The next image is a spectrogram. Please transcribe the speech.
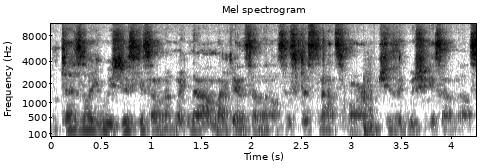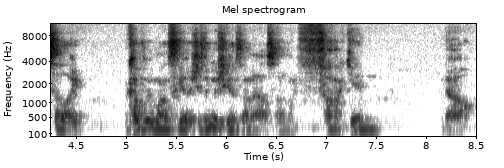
And Tess was like, we should just get something. I'm like, no, I'm not getting something else. It's just not smart. And she's like, we should get something else. So like a couple of months ago, she's like, we should get something else. And I'm like, fucking no.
